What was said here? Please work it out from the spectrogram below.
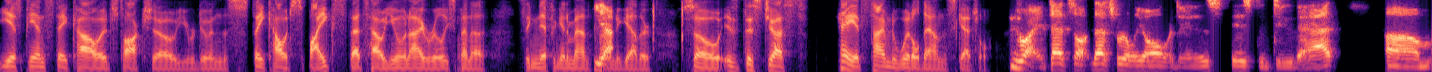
espn state college talk show you were doing the state college spikes that's how you and i really spent a significant amount of time yeah. together so is this just hey, it's time to whittle down the schedule. Right. That's all, that's really all it is is to do that. Um,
